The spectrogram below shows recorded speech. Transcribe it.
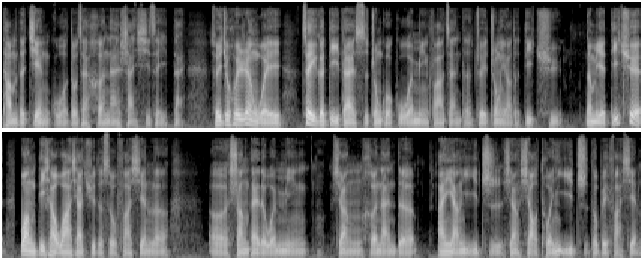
他们的建国都在河南、陕西这一带。所以就会认为这个地带是中国古文明发展的最重要的地区。那么也的确往地下挖下去的时候，发现了呃商代的文明，像河南的安阳遗址、像小屯遗址都被发现了。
